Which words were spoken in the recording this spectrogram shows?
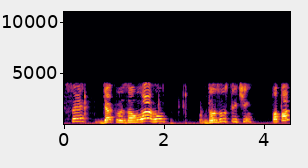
Все, дякую за увагу. До зустрічі. Па-па!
